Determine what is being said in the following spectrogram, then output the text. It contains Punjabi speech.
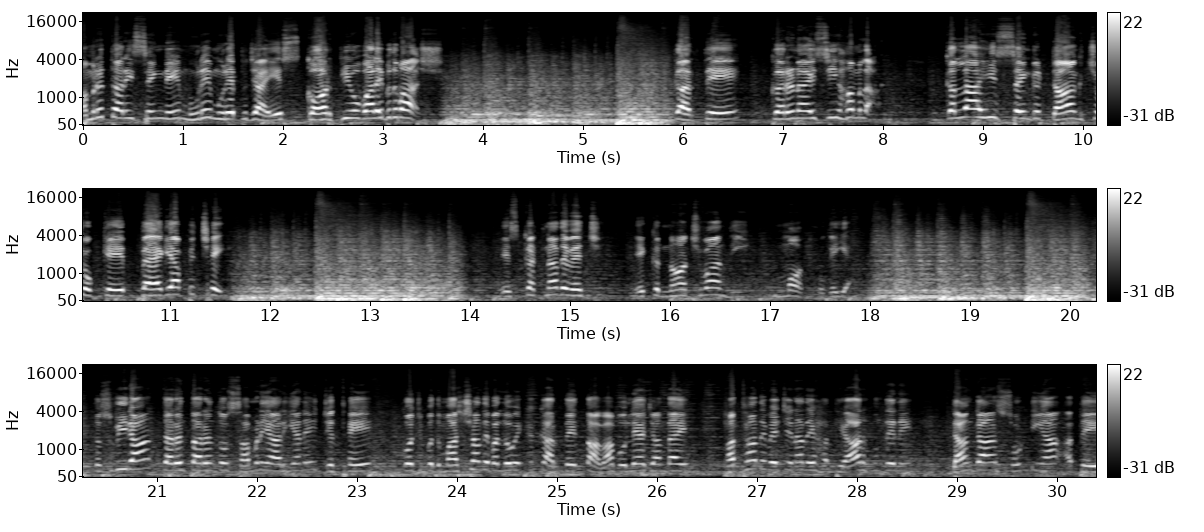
ਅੰਮ੍ਰਿਤਧਾਰੀ ਸਿੰਘ ਨੇ ਮੂਰੇ ਮੂਰੇ ਭਜਾਏ ਸਕਾਰਪੀਓ ਵਾਲੇ ਬਦਮਾਸ਼। ਘਰ ਤੇ ਕਰਨ ਆਈ ਸੀ ਹਮਲਾ। ਕੱਲਾ ਹੀ ਸਿੰਘ ਡਾਂਗ ਚੁੱਕ ਕੇ ਪੈ ਗਿਆ ਪਿੱਛੇ। ਇਸ ਘਟਨਾ ਦੇ ਵਿੱਚ ਇੱਕ ਨੌਜਵਾਨ ਦੀ ਮੌਤ ਹੋ ਗਈ ਹੈ। ਤਸਵੀਰਾਂ ਤਰਨਤਾਰਨ ਤੋਂ ਸਾਹਮਣੇ ਆ ਰਹੀਆਂ ਨੇ, ਜਿੱਥੇ ਕੁਝ ਬਦਮਾਸ਼ਾਂ ਦੇ ਵੱਲੋਂ ਇੱਕ ਘਰ ਤੇ ਧਾਵਾ ਬੋਲਿਆ ਜਾਂਦਾ ਹੈ। ਹੱਥਾਂ ਦੇ ਵਿੱਚ ਇਹਨਾਂ ਦੇ ਹਥਿਆਰ ਹੁੰਦੇ ਨੇ। ਡਾਂਗਾ ਸੋਟੀਆਂ ਅਤੇ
